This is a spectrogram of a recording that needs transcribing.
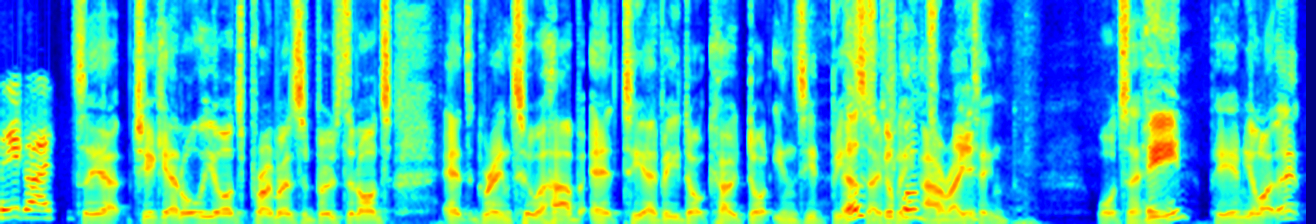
See you guys. See ya. Check out all the odds, promos, and boosted odds at the Grand Tour Hub at tab.co.nz. Bet That was a good safely R18. What's that? PM. PM, you like that?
